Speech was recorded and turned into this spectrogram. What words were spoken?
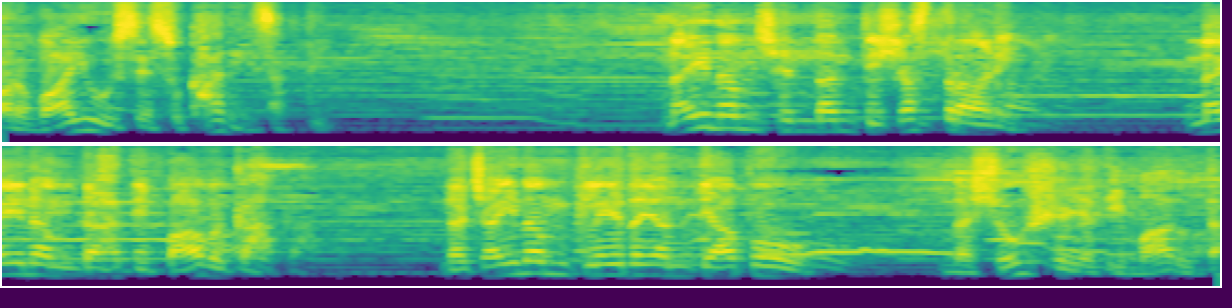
और वायु उसे सुखा नहीं सकती। नैनम छिंदंती शस्त्राणी नैनम दहती पावका। न चैनम क्लेदयंत्यापो न शोषयती मारुता।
